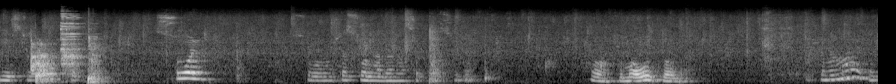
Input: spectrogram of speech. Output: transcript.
есть укропчик. Соль. Соль. Сейчас соль надо насыпать сюда. А, помолоть надо. Что, немає тут?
